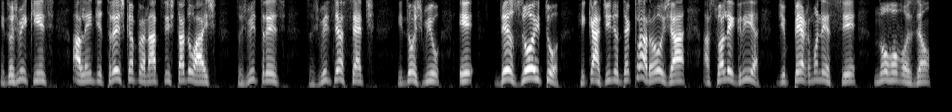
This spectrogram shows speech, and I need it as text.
em 2015, além de três campeonatos estaduais, 2013, 2017 e 2018. Ricardinho declarou já a sua alegria de permanecer no Vovozão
